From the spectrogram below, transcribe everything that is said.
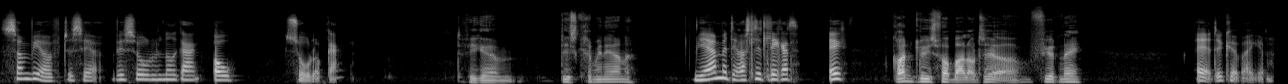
som vi ofte ser ved solnedgang og solopgang. Det fik jeg diskriminerende. Ja, men det er også lidt lækkert, ikke? Grønt lys får bare lov til at fyre den af. Ja, det kører bare igennem.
